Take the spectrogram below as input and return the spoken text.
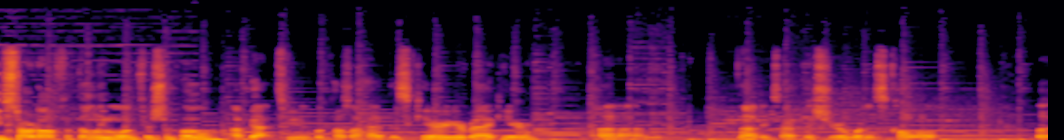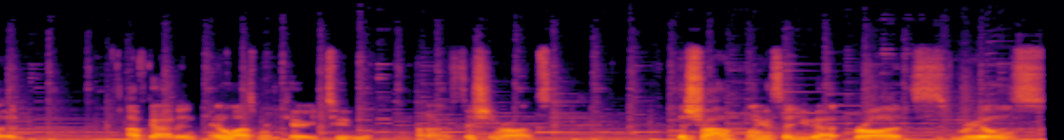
You start off with only one fishing pole. I've got two because I have this carrier bag here. Um, not exactly sure what it's called, but I've got it. It allows me to carry two uh, fishing rods. The shop, like I said, you got rods, reels,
